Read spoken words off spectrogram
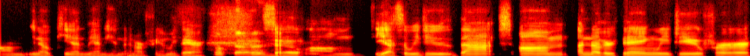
um you know kia and manny and, and our family there okay. so um yeah so we do that um another thing we do for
